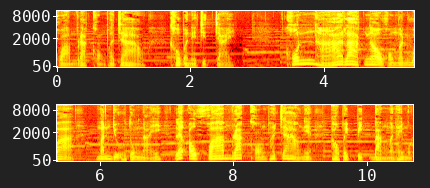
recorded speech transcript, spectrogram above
ความรักของพระเจ้า เข้าไปในจิตใจ ค้นหารากเหง้าของมันว่ามันอยู่ตรงไหน แล้วเอาความรักของพระเจ้าเนี่ยเอาไปปิดบังมันให้หมด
